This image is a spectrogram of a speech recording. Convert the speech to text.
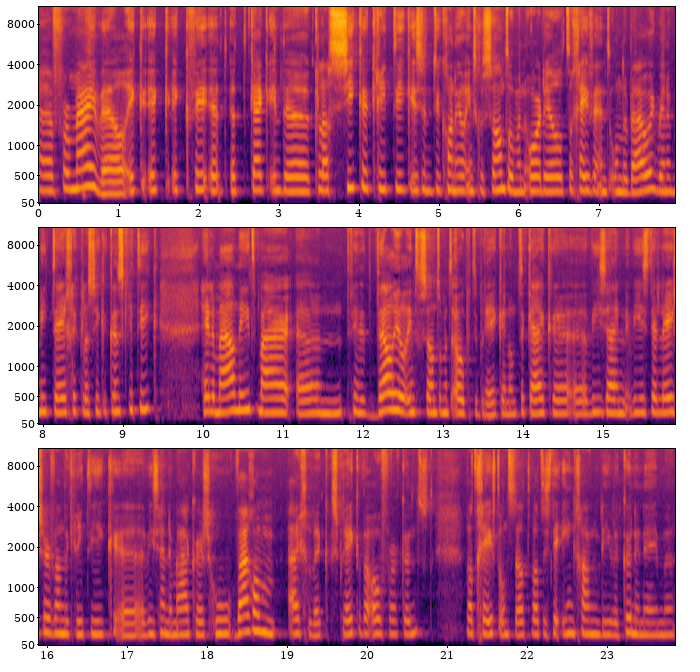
Uh, voor mij wel. Ik, ik, ik vind het, het, kijk, in de klassieke kritiek is het natuurlijk gewoon heel interessant om een oordeel te geven en te onderbouwen. Ik ben ook niet tegen klassieke kunstkritiek. Helemaal niet. Maar ik vind het wel heel interessant om het open te breken. En om te kijken uh, wie, zijn, wie is de lezer van de kritiek, uh, wie zijn de makers, hoe, waarom eigenlijk spreken we over kunst? Wat geeft ons dat? Wat is de ingang die we kunnen nemen?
